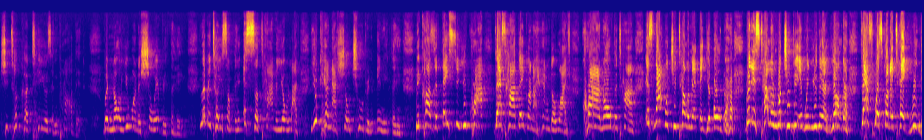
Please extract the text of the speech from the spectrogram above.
She took her tears in private. But no, you want to show everything. Let me tell you something. It's a time in your life you cannot show children anything because if they see you cry, that's how they're going to handle life. Crying all the time. It's not what you tell them as they get older, but it's telling what you did when you were younger. That's what's going to take root.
